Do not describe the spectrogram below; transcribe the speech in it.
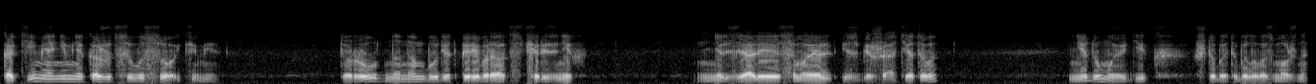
какими они мне кажутся высокими. Трудно нам будет перебраться через них. Нельзя ли, Самуэль, избежать этого?» Не думаю, Дик, чтобы это было возможно.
